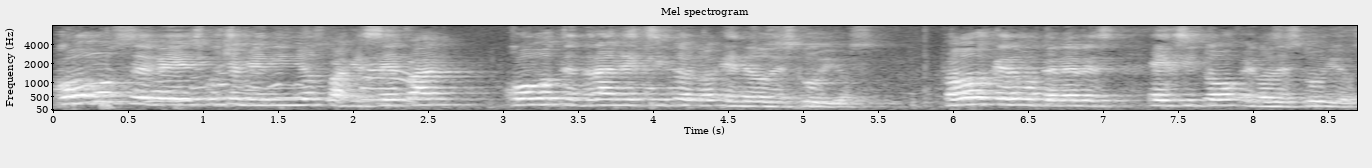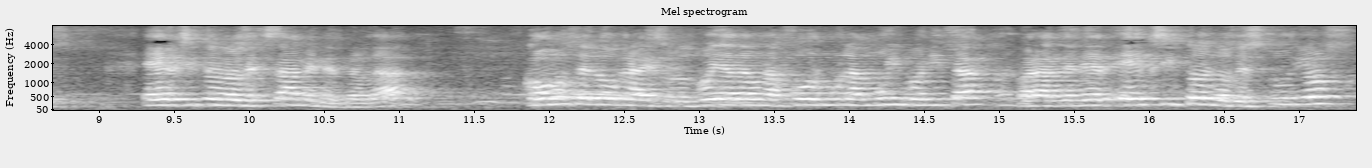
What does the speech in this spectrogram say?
¿Cómo se ve? Escuchen bien niños para que sepan cómo tendrán éxito en los estudios. Todos queremos tener éxito en los estudios, éxito en los exámenes, ¿verdad? ¿Cómo se logra eso? Les voy a dar una fórmula muy bonita para tener éxito en los estudios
